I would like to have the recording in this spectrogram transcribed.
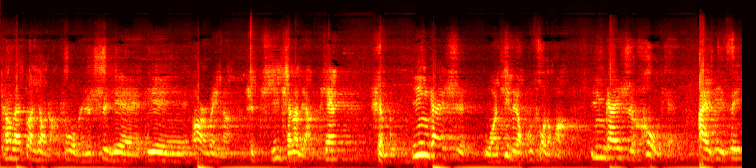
刚才段校长说我们是世界第二位呢，是提前了两天，应该是我记得要不错的话。应该是后天，IDC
